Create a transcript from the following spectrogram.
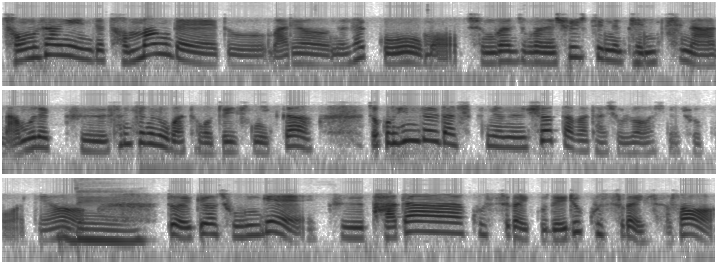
정상에 이제 전망대도 마련을 했고 뭐 중간 중간에 쉴 수 있는 벤치나 나무 데크 산책로 같은 것도 있으니까 조금 힘들다 싶으면 쉬었다가 다시 올라가시면 좋을 것 같아요. 네. 또 여기가 좋은 게 그 바다 코스가 있고 내륙 코스가 있어서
